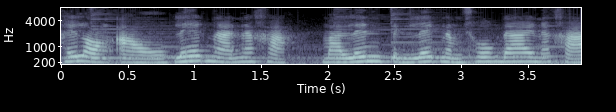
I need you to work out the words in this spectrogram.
ให้ลองเอาเลขนั้นนะคะ มาเล่นเป็นเลขนำโชคได้นะคะ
